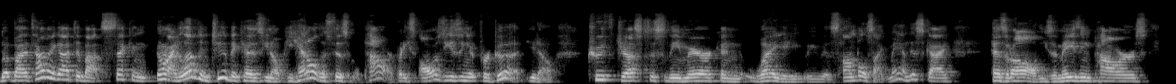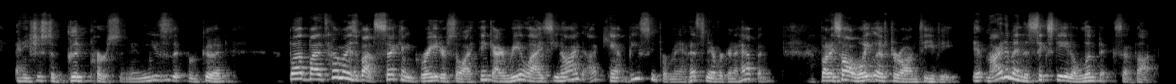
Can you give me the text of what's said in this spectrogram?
But by the time I got to about second, you know, I loved him too because you know he had all this physical power, but he's always using it for good. You know, truth, justice, and the American way. He, he was humble. It's like, man, this guy has it all. These amazing powers, and he's just a good person, and he uses it for good. But by the time I was about second grade or so, I think I realized, you know, I, I can't be Superman. That's never going to happen. But I saw a weightlifter on TV. It might have been the '68 Olympics. I thought,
